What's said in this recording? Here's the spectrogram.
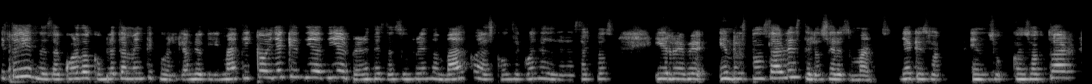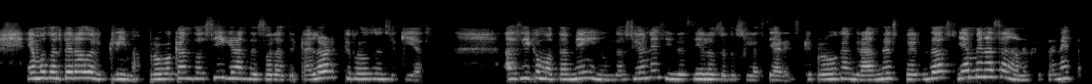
Estoy en desacuerdo completamente con el cambio climático, ya que día a día el planeta está sufriendo más con las consecuencias de los actos irresponsables de los seres humanos, ya que con su actuar hemos alterado el clima, provocando así grandes olas de calor que producen sequías así como también inundaciones y deshielos de los glaciares, que provocan grandes pérdidas y amenazan a nuestro planeta.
